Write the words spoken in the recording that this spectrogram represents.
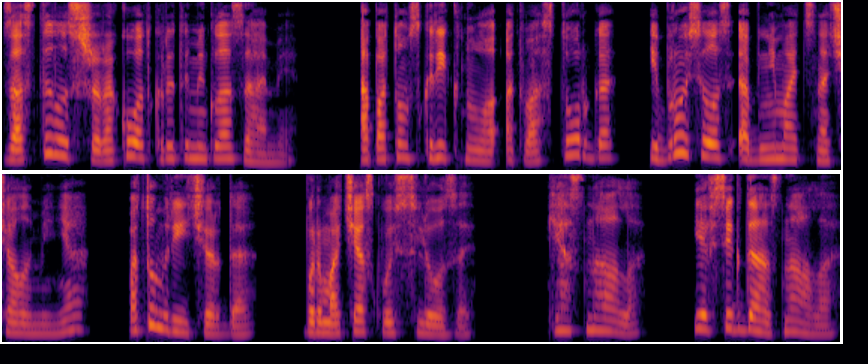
застыла с широко открытыми глазами, а потом вскрикнула от восторга и бросилась обнимать сначала меня, потом Ричарда, бормоча сквозь слезы. «Я знала, я всегда знала».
